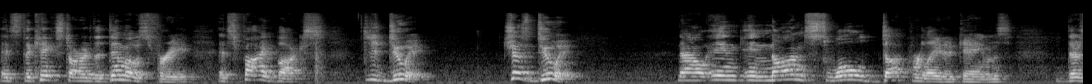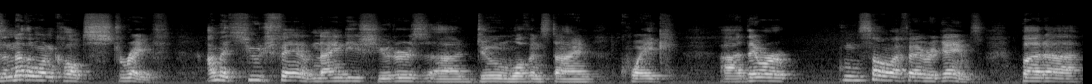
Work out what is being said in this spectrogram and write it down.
It's the Kickstarter. The demo's free. It's five bucks. Do it. Just do it. Now, in, in non-swole duck-related games, there's another one called Strafe. I'm a huge fan of 90s shooters, uh, Doom, Wolfenstein, Quake. Uh, they were some of my favorite games. But uh,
